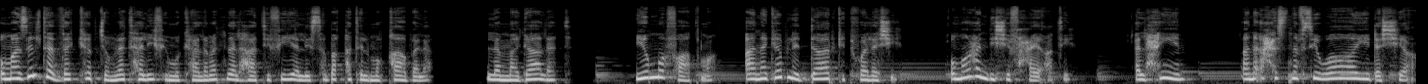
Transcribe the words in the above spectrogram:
وما زلت أتذكر جملتها لي في مكالمتنا الهاتفية اللي سبقت المقابلة لما قالت يما فاطمة أنا قبل الدار كنت ولا شي وما عندي شي في حياتي. الحين أنا أحس نفسي وايد أشياء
